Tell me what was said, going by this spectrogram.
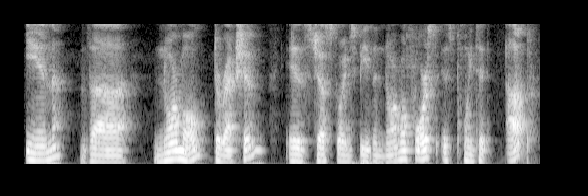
in the normal direction is just going to be the normal force is pointed up,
